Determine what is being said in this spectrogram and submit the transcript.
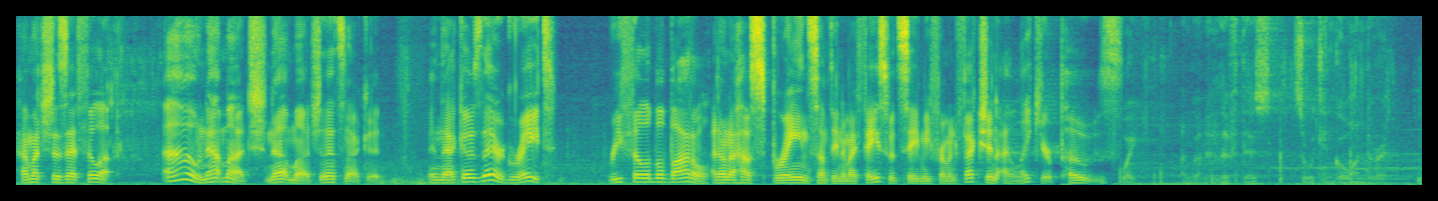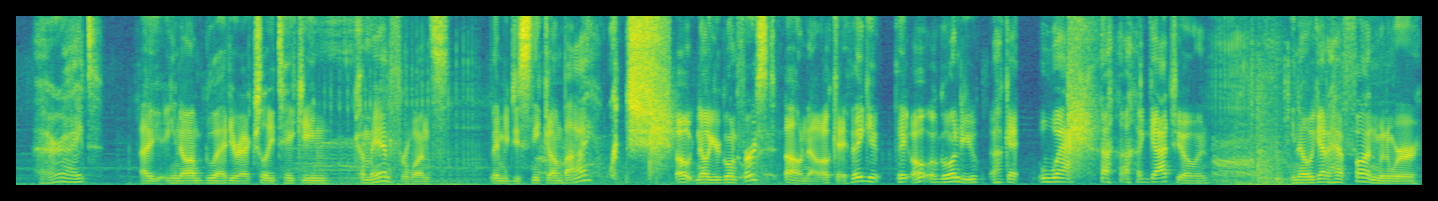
How much does that fill up? Oh, not much. Not much. That's not good. And that goes there. Great. Refillable bottle. I don't know how spraying something in my face would save me from infection. I like your pose. Wait, I'm gonna lift this so we can go under it. All right. I, you know, I'm glad you're actually taking command for once. Let me just sneak on by. Oh, no, you're going first? Oh, no. Okay, thank you. Thank, oh, I'm going to you. Okay. Whack. I got you, Owen. You know, we gotta have fun when we're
